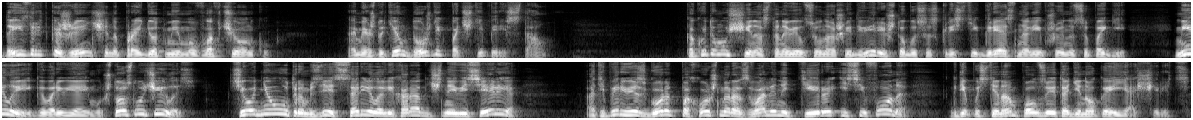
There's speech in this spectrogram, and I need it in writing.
да изредка женщина пройдет мимо в ловчонку. А между тем дождик почти перестал. Какой-то мужчина остановился у нашей двери, чтобы соскрести грязь, налипшую на сапоги. «Милый», — говорю я ему, — «что случилось? Сегодня утром здесь царило лихорадочное веселье, а теперь весь город похож на развалины Тира и Сифона, где по стенам ползает одинокая ящерица».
